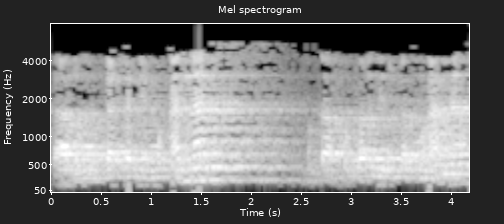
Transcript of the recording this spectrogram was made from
Kalau mubtadanya muannas maka khabarnya juga muannas.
